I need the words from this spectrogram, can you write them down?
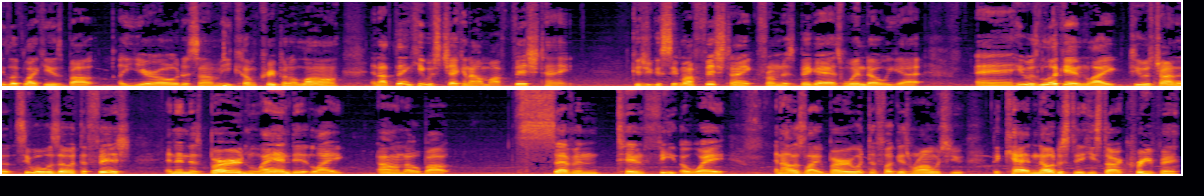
he looked like he was about a year old or something. He come creeping along, and I think he was checking out my fish tank because you could see my fish tank from this big ass window we got. And he was looking like he was trying to see what was up with the fish, and then this bird landed like I don't know about seven, ten feet away. And I was like, Bird, what the fuck is wrong with you? The cat noticed it. He started creeping,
